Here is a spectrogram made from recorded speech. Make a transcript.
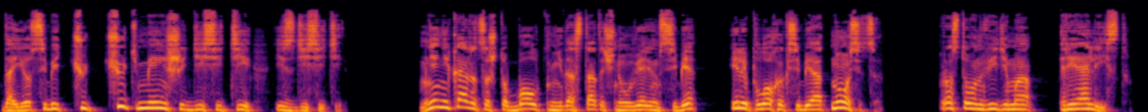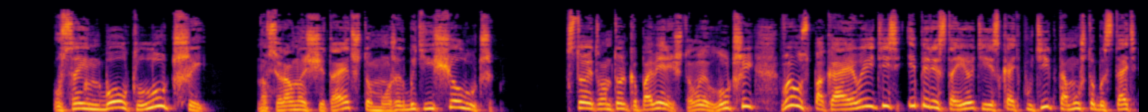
дает себе чуть-чуть меньше 10 из 10. Мне не кажется, что Болт недостаточно уверен в себе или плохо к себе относится. Просто он, видимо, реалист. Усейн Болт лучший, но все равно считает, что может быть еще лучше. Стоит вам только поверить, что вы лучший, вы успокаиваетесь и перестаете искать пути к тому, чтобы стать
